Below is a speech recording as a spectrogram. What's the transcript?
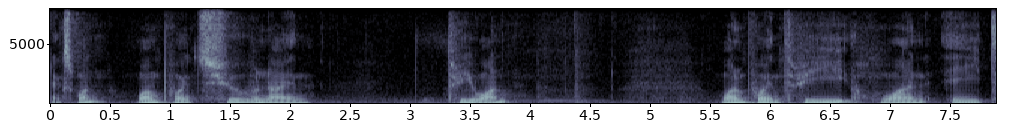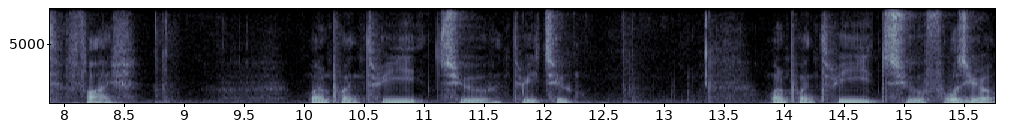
Next one, 1.2931, 1.3185, 1.3232, 1.3240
